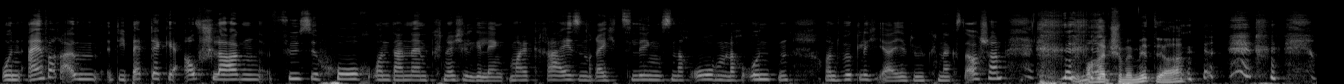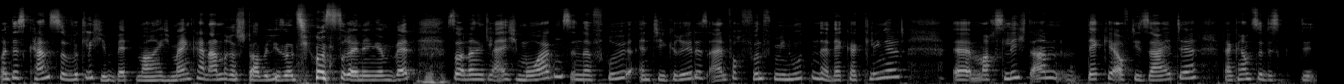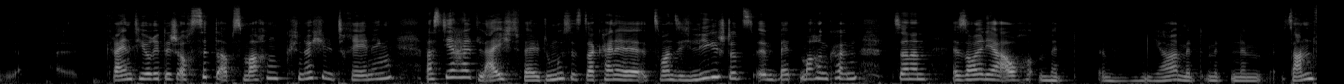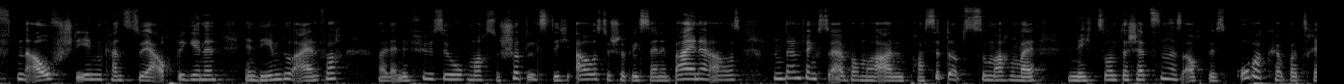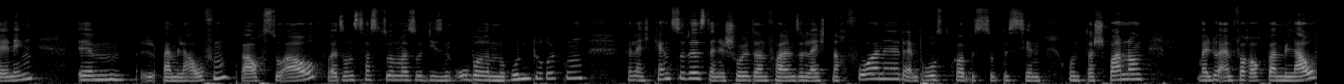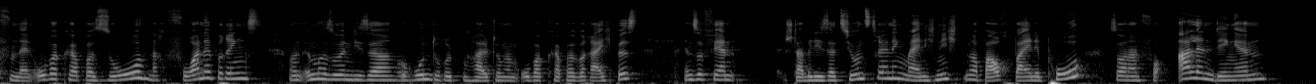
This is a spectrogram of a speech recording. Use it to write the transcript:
und einfach ähm, die Bettdecke aufschlagen, Füße hoch und dann dein Knöchelgelenk mal kreisen, rechts, links, nach oben, nach unten und wirklich, ja, du knackst auch schon. Ich mache halt schon mal mit, ja. und das kannst du wirklich im Bett machen. Ich meine kein anderes Stabilisationstraining im Bett, sondern gleich morgens in der Früh integriert es einfach fünf Minuten, der Wecker klingelt, äh, machst Licht an, Decke auf die Seite, dann kannst du das, rein theoretisch auch Sit-ups machen, Knöcheltraining, was dir halt leicht fällt. Du musst jetzt da keine 20 Liegestütz im Bett machen können, sondern es soll ja auch mit ähm, ja, mit, mit einem sanften Aufstehen kannst du ja auch beginnen, indem du einfach mal deine Füße hoch machst, du schüttelst dich aus, du schüttelst deine Beine aus und dann fängst du einfach mal an, ein paar Sit-Ups zu machen, weil nicht zu unterschätzen ist auch das Oberkörpertraining, im, beim Laufen brauchst du auch, weil sonst hast du immer so diesen oberen Rundrücken. Vielleicht kennst du das, deine Schultern fallen so leicht nach vorne, dein Brustkorb ist so ein bisschen unter Spannung, weil du einfach auch beim Laufen deinen Oberkörper so nach vorne bringst und immer so in dieser Rundrückenhaltung im Oberkörperbereich bist. Insofern Stabilisationstraining meine ich nicht nur Bauch, Beine, Po, sondern vor allen Dingen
